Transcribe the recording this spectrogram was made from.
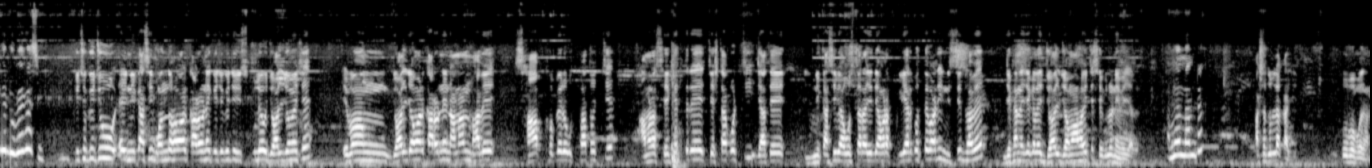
কি ডুবে গেছে? কিছু কিছু এই নিকাশি বন্ধ হওয়ার কারণে কিছু কিছু স্কুলেও জল জমেছে এবং জল জমার কারণে নানানভাবে সাপ খোপের উৎপাত হচ্ছে। আমরা সেক্ষেত্রে চেষ্টা করছি যাতে নিকাশি ব্যবস্থাটা যদি আমরা ক্লিয়ার করতে পারি নিশ্চিতভাবে যেখানে যেখানে জল জমা হয়েছে সেগুলো নেমে যাবে। আপনার নামটা? আসাদুল্লাহ কাজী উপপ্রধান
